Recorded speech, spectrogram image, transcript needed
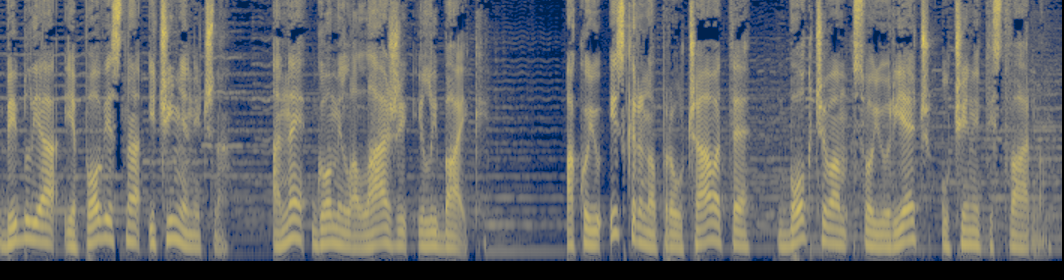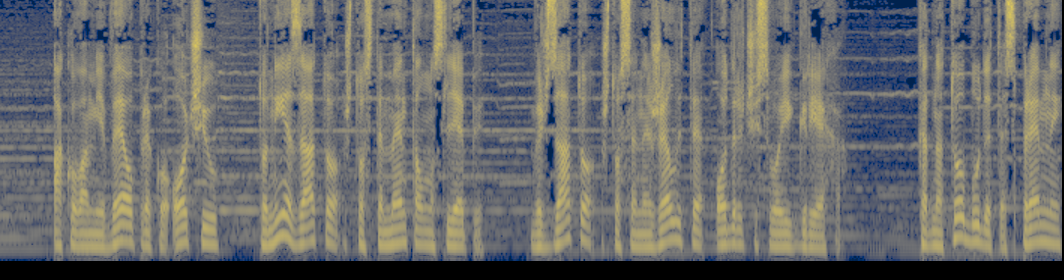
Biblija je povijesna i činjenična, a ne gomila laži ili bajki. Ako ju iskreno proučavate, Bog će vam svoju riječ učiniti stvarnom. Ako vam je veo preko očiju, to nije zato što ste mentalno slijepi, već zato što se ne želite odreći svojih grijeha. Kad na to budete spremni,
